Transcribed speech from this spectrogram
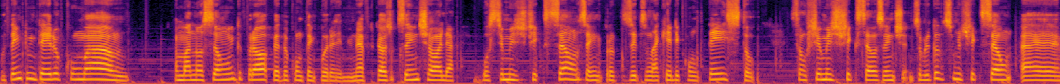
o tempo inteiro com uma uma noção muito própria do contemporâneo, né? Porque a gente olha os filmes de ficção sendo produzidos naquele contexto, são filmes de ficção, gente, sobretudo filmes de ficção, é,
